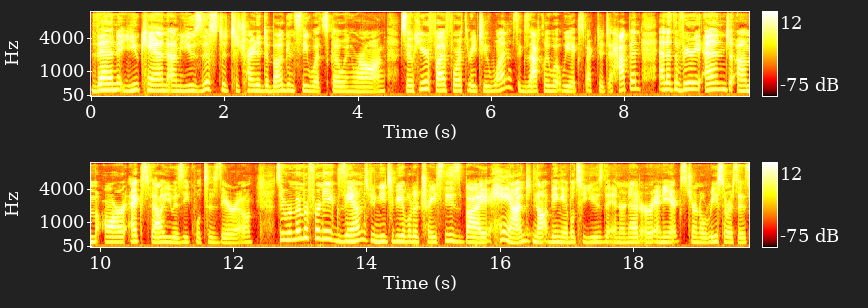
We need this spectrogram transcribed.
then you can um, use this to, to try to debug and see what's going wrong. So here, 54321 is exactly what we expected to happen. And at the very end, um, our x value is equal to zero. So remember for any exams, you need to be able to trace these by hand, not being able to use the internet or any external resources.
